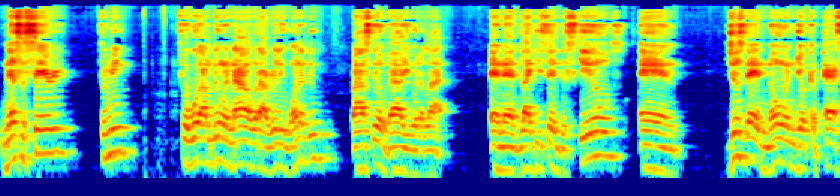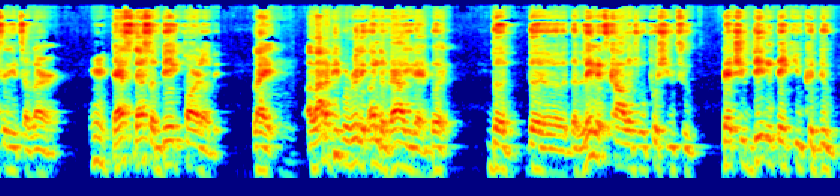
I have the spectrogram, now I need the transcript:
necessary for me for what I'm doing now, what I really want to do, but I still value it a lot. And that, like you said, the skills and just that knowing your capacity to learn. Mm. That's that's a big part of it. Like a lot of people really undervalue that, but the the the limits college will push you to that you didn't think you could do.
